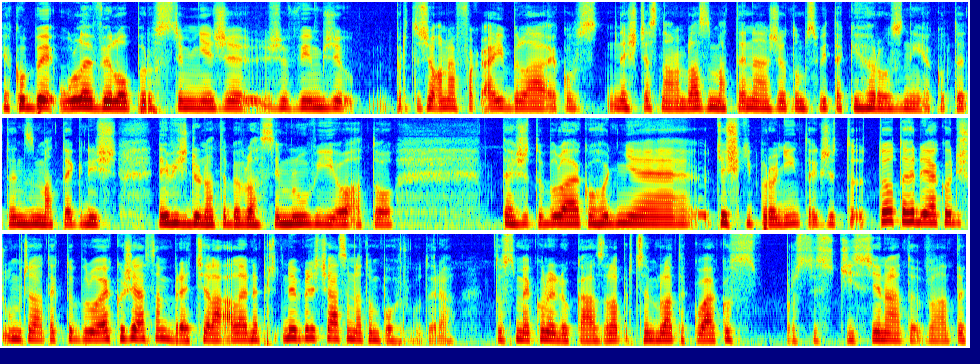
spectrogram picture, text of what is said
jako by ulevilo prostě mě, že, že vím, že, protože ona fakt i byla jako nešťastná, ona byla zmatená, že o tom svít taky hrozný, jako to je ten zmatek, když nevíš, kdo na tebe vlastně mluví, jo, a to, takže to bylo jako hodně těžký pro ní, takže to, to tehdy, jako když umřela, tak to bylo jako, že já jsem brečela, ale nepři- nebrečela jsem na tom pohřbu teda. To jsem jako nedokázala, protože jsem byla taková jako prostě stísněná, to, máte,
